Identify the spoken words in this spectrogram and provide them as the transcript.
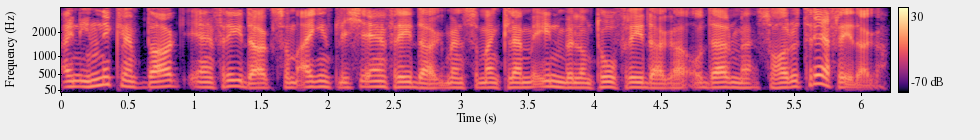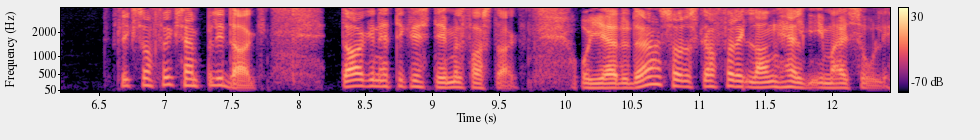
En inneklemt dag er en fridag som egentlig ikke er en fridag, men som en klemmer inn mellom to fridager, og dermed så har du tre fridager. Slik som eksempel i dag, dagen etter Kristi himmelfartsdag. Og gjør du det, så har du skaffa deg langhelg i Meisoli.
